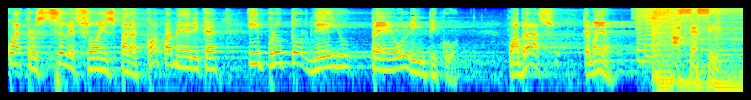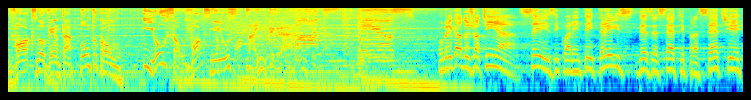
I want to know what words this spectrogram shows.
quatro seleções para a Copa América e para o torneio pré-olímpico. Um abraço, até amanhã. Acesse vox90.com e ouça o Vox News na íntegra. Vox News. Obrigado, Jotinha. 6 e 43 17 para 7.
